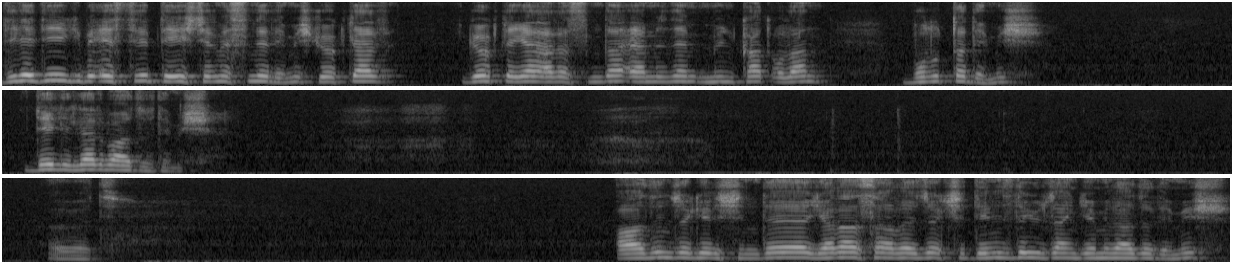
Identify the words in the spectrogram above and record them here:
dilediği gibi estirip değiştirmesinde demiş. Gökler gökle yer arasında emrine münkat olan bulutta demiş. Deliller vardır demiş. Evet. Ardınca gelişinde yarar sağlayacak şey denizde yüzen gemilerde demiş.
